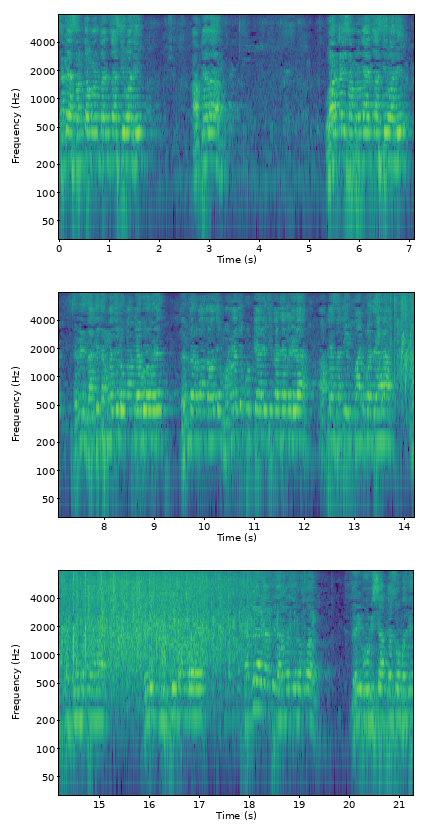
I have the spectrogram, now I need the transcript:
सगळ्या संत महंतांचा आशीर्वाद दे. आपल्याला वारकरी संप्रदायाचा आशीर्वाद आहे सगळे जाती धर्माचे लोक आपल्या बरोबर आहेत. धनगर बांधवाचे मरणाचे पोट्टे आले तिकडच्या कडीला आपल्यासाठी पाठबळ द्यायला आपल्यासोबत यायला. गरीब मुस्लिम बांधव आहेत. सगळ्या जाती धर्माचे लोक गरीब भविष्य आपल्यासोबत आहे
